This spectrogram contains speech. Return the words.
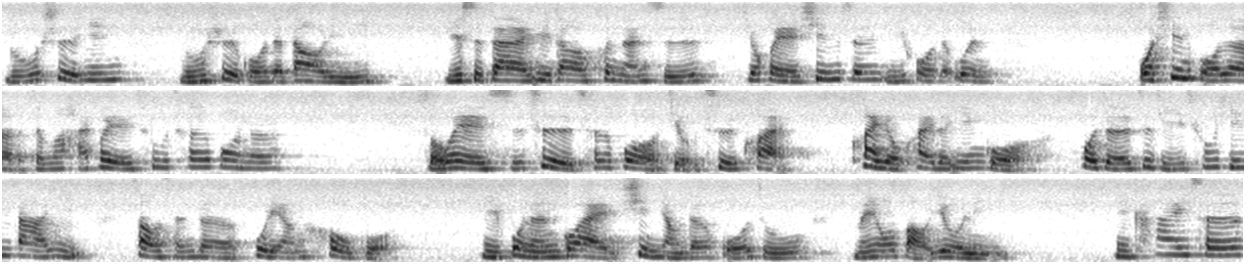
如是因、如是果的道理，于是，在遇到困难时，就会心生疑惑的问：“我信佛了，怎么还会出车祸呢？”所谓十次车祸九次快，快有快的因果，或者自己粗心大意造成的不良后果，你不能怪信仰的佛祖没有保佑你。你开车，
